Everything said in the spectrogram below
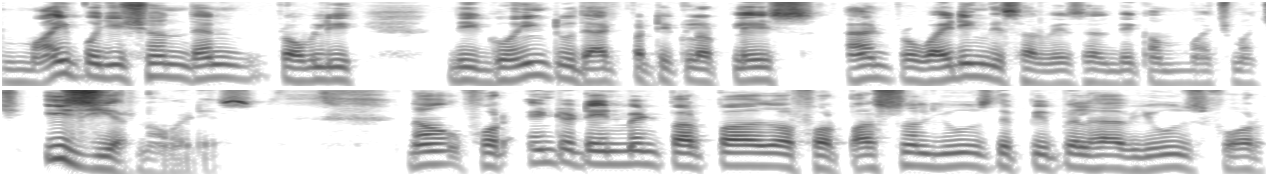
my position then probably the going to that particular place and providing the service has become much much easier nowadays. Now for entertainment purpose or for personal use the people have used for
